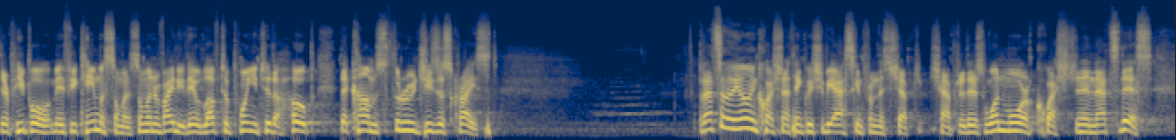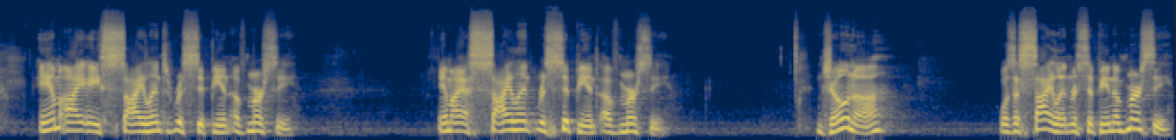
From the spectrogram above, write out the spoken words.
There are people, if you came with someone, if someone invited you, they would love to point you to the hope that comes through Jesus Christ. But that's not the only question I think we should be asking from this chapter. chapter. There's one more question, and that's this Am I a silent recipient of mercy? Am I a silent recipient of mercy? Jonah was a silent recipient of mercy.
